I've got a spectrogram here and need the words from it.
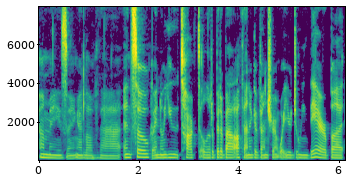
Amazing. I love that. And so I know you talked a little bit about authentic adventure and what you're doing there, but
